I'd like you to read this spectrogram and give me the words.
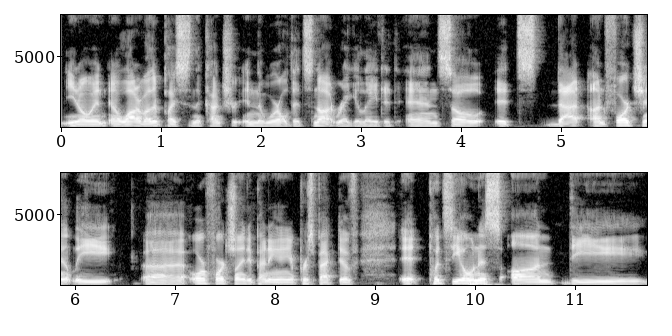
you know, in, a lot of other places in the country, in the world, it's not regulated. And so it's that unfortunately uh, or fortunately, depending on your perspective, it puts the onus on the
